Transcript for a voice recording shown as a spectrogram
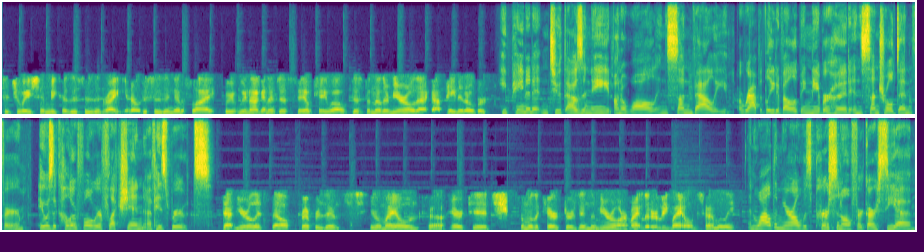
situation because this isn't right. You know, this isn't going to fly. We're, we're not going to just say, okay, well, just another mural that got painted over. He painted it in 2008 on a wall in Sun Valley, a rapidly developing neighborhood in central Denver. It was a colorful reflection of his roots. That mural itself represents you know, my own uh, heritage. Some of the characters in the mural are my literally my own family. And while the mural was personal for Garcia,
